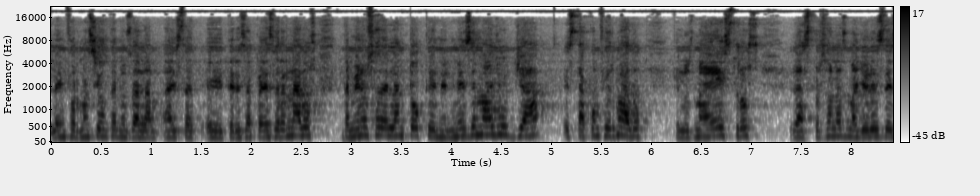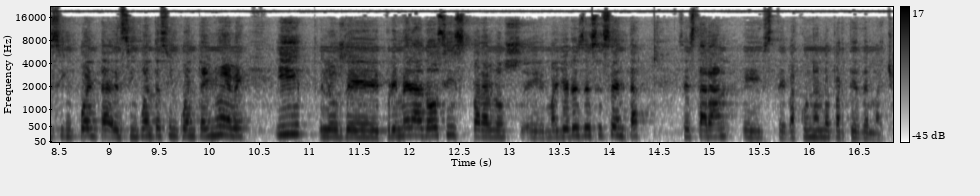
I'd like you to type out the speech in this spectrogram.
la información que nos da la maestra eh, Teresa Pérez Granados. También nos adelantó que en el mes de mayo ya está confirmado que los maestros, las personas mayores de 50, de 50 a 59 y los de primera dosis para los eh, mayores de 60 se estarán este, vacunando a partir de mayo.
